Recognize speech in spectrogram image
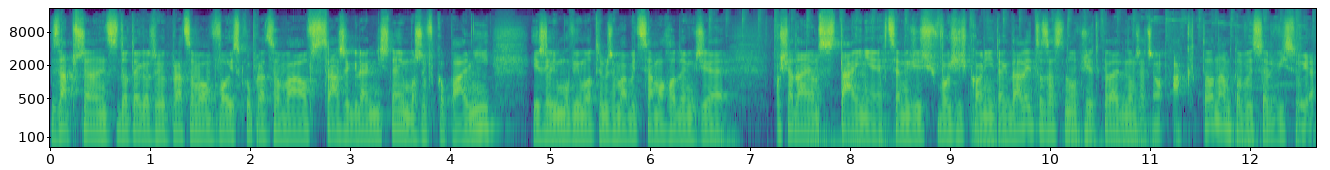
zaprzęc do tego, żeby pracował w wojsku, pracował w straży granicznej, może w kopalni. Jeżeli mówimy o tym, że ma być samochodem, gdzie posiadając stajnię, chcemy gdzieś wozić konie i tak dalej, to zastanówmy się tylko nad jedną rzeczą. A kto nam to wyserwisuje?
